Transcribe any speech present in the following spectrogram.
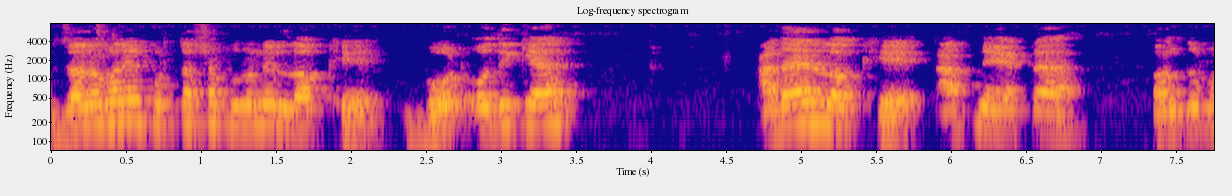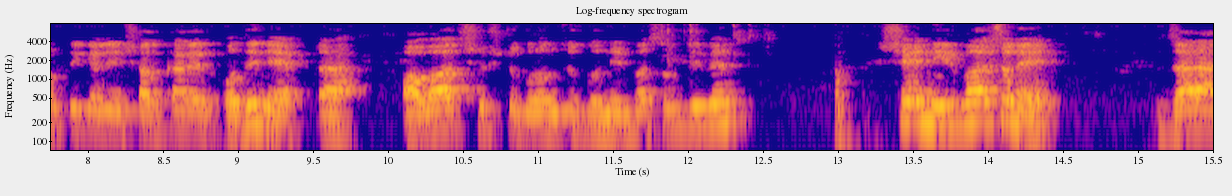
জনগণের প্রত্যাশা পূরণের লক্ষ্যে, ভোট অধিকার আদায়ের লক্ষ্যে আপনি একটা অন্তর্বর্তীকালীন সরকারের অধীনে একটা অবাধ সুষ্ঠু গ্রহণযোগ্য নির্বাচন দিবেন। সেই নির্বাচনে যারা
